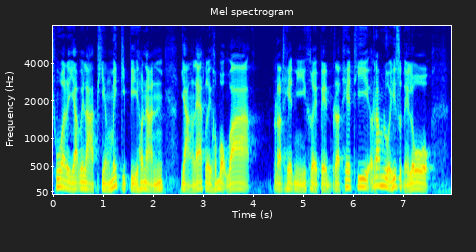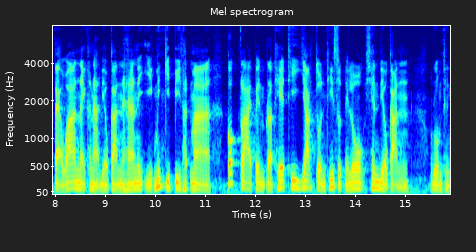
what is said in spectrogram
ช่วงระยะเวลาเพียงไม่กี่ปีเท่านั้น อย่างแรกเลยเขาบอกว่า ประเทศนี้เคยเป็นประเทศที่ร่ำรวยที่สุดในโลก แต่ว่าในขณะเดียวกันนะฮะในอีกไม่กี่ปีถัดมา ก็กลายเป็นประเทศที่ยากจนที่สุดในโลก เช่นเดียวกัน รวมถึง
